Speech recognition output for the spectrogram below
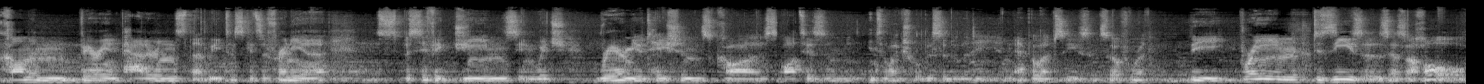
common variant patterns that lead to schizophrenia, specific genes in which rare mutations cause autism, intellectual disability, and epilepsies, and so forth the brain diseases as a whole,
